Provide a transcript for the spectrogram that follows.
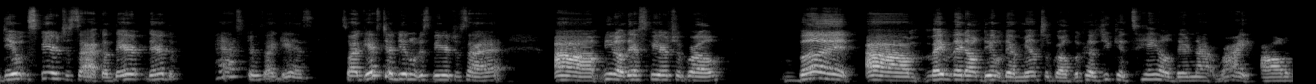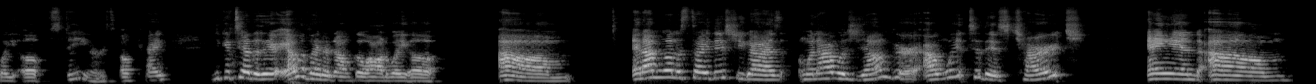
deal with the spiritual side because they're they're the pastors, I guess. So I guess they're dealing with the spiritual side. Um, you know, their spiritual growth. But um, maybe they don't deal with their mental growth because you can tell they're not right all the way upstairs. Okay you can tell that their elevator don't go all the way up. Um, and I'm gonna say this, you guys. When I was younger, I went to this church, and um,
